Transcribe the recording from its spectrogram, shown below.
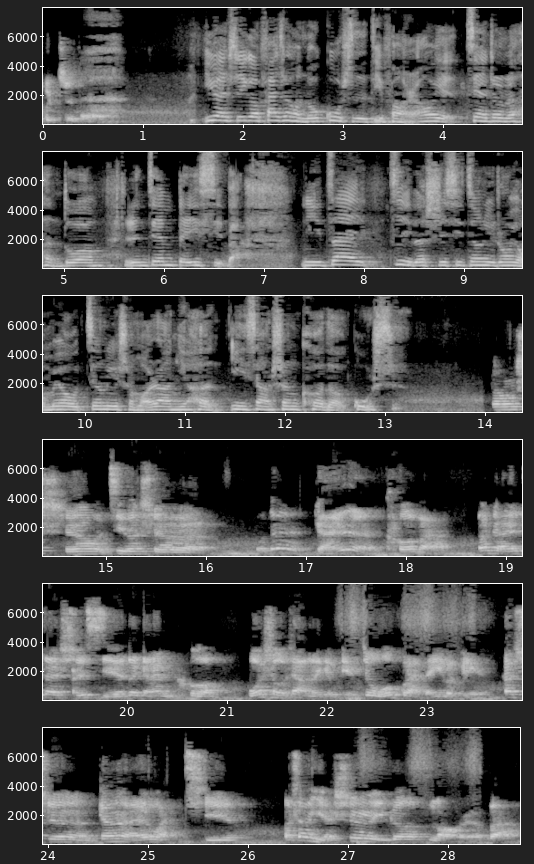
不值得。医院是一个发生很多故事的地方，然后也见证着很多人间悲喜吧。你在自己的实习经历中有没有经历什么让你很印象深刻的故事？当时我记得是我在感染科吧，当时还是在实习，在感染科，我手下的一个病，就我管的一个病，他是肝癌晚期。好像也是一个老人吧，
